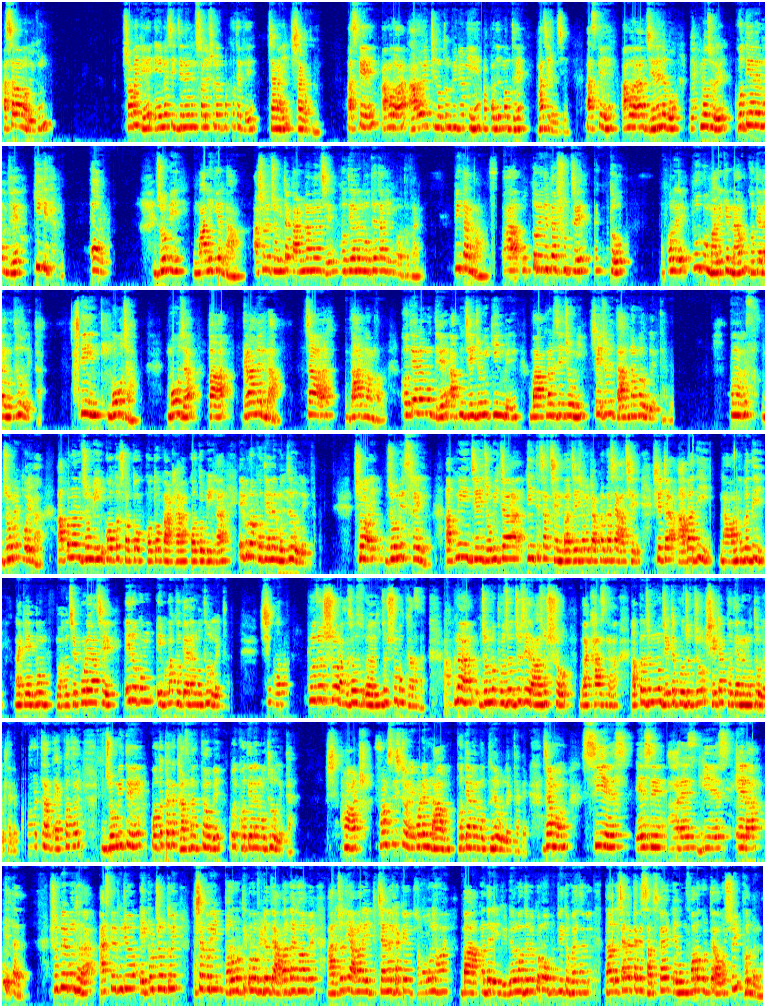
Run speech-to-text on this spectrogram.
আসসালামু আলাইকুম। সবাইকে এমএস ইঞ্জিনিয়ারিং সলিউশনের পক্ষ থেকে জানাই স্বাগত আজকে আমরা আরও একটি নতুন ভিডিও নিয়ে আপনাদের মধ্যে হাজির হয়েছি। আজকে আমরা জেনে নেব এক নজরে খতিয়ানের মধ্যে কি কি থাকে। এক জমির মালিকের নাম। আসলে জমিটা কার নামে আছে? খতিয়ানের মধ্যে তা লিপিবদ্ধ থাকে। পিতার নাম। বা উত্তরাধিকার সূত্রে প্রাপ্ত ফলে পূর্ব মালিকের নাম খতিয়ানের মধ্যে উল্লেখ থাকে। তিন, মৌজা। মৌজা বা গ্রামের নাম। চার, দাগ নাম্বার খতিয়ানের মধ্যে আপনি যে জমি কিনবেন বা আপনার যে জমি, সেই জমির দাগ নাম্বার উল্লেখ থাকে। জমির পরিমাণ। আপনার জমি কত শতক, কত কাঠা, কত বিঘা, এগুলো খতিয়ানের মধ্যে উল্লেখ থাকে। ছয়, জমির শ্রেণি। আপনি যে জমিটা কিনতে চাচ্ছেন বা যে জমিটা আপনার কাছে আছে, সেটা আবাদি না অনাবাদি, নাকি একদম হচ্ছে পড়ে আছে এইরকম এগুলা খতিয়ানের মধ্যে উল্লেখ প্রযোজ্য রাজস্ব রাজস্ব বা খাজনা। আপনার জন্য প্রযোজ্য যে রাজস্ব বা খাজনা, আপনার জন্য যেটা প্রযোজ্য সেটা খতিয়ানের মধ্যে উল্লেখ থাকে। অর্থাৎ এক কথায়, জমিতে কত টাকা খাজনা দিতে হবে, ওই খতিয়ানের মধ্যে উল্লেখ থাকে। আট সংশ্লিষ্ট রেকর্ডের নাম খতিয়ানের মধ্যে উল্লেখ থাকে। যেমন CS S A R S BS LR ইত্যাদি। সুপ্রিয় বন্ধুরা, আজকের ভিডিও এই পর্যন্তই। আশা করি পরবর্তী কোনো ভিডিওতে আবার দেখা হবে। আর যদি আমার এই চ্যানেলটাকে ভালো মনে হয় বা আপনাদের এই ভিডিওর মাধ্যমে কোনো উপকৃত হয়ে থাকে, তাহলে চ্যানেলটাকে সাবস্ক্রাইব এবং ফলো করতে অবশ্যই ভুলবেন না।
